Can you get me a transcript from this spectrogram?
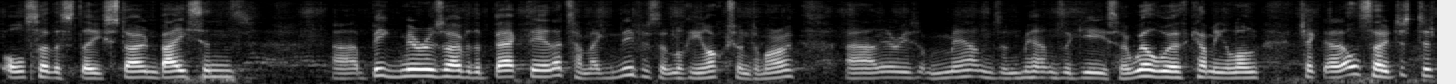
also the, the, stone basins. Uh, big mirrors over the back there. That's a magnificent looking auction tomorrow. Uh, there is mountains and mountains of gear, so well worth coming along. Check that out. Also, just, just,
